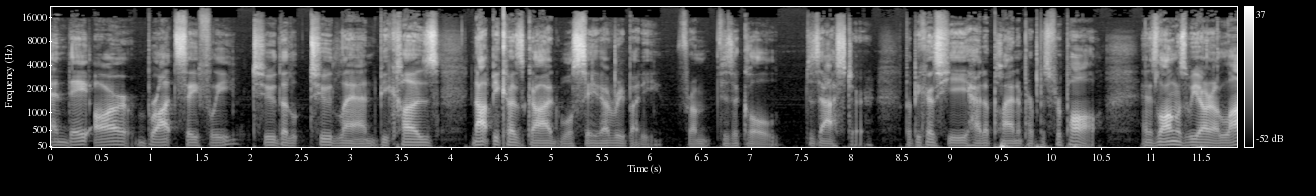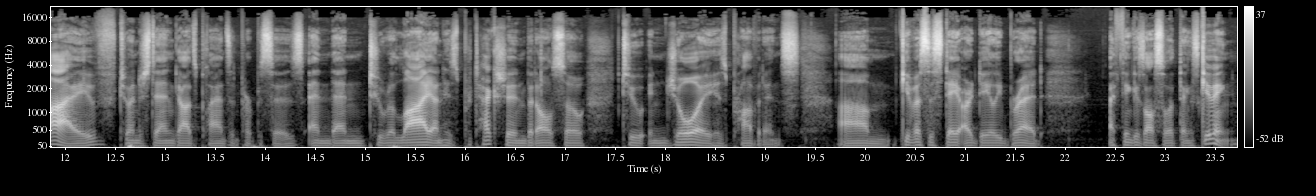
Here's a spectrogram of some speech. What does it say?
and they are brought safely to the to land because not because God will save everybody, from physical disaster, but because he had a plan and purpose for Paul. And as long as we are alive to understand God's plans and purposes, and then to rely on his protection, but also to enjoy his providence, um, give us this day our daily bread, I think is also a thanksgiving,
